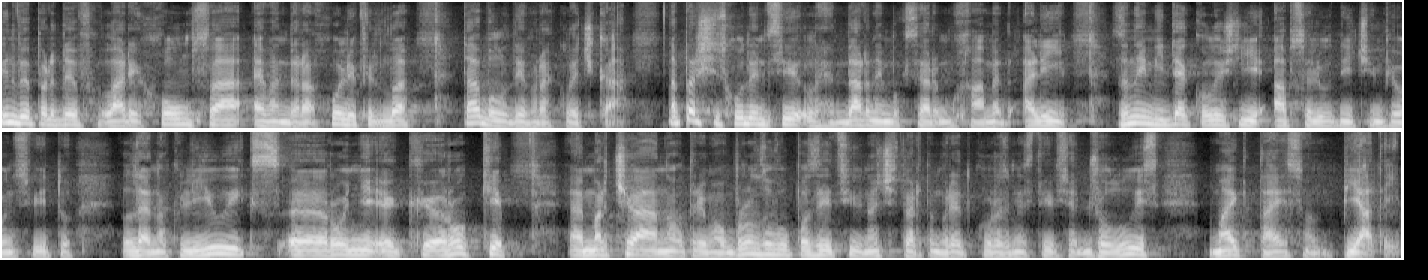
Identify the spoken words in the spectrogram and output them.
Він випередив Ларі Холмса, Евандера Холіфілда та Володимира Кличка. На першій сходинці легендарний боксер Мухаммед Алі. За ним йде колишній абсолютний чемпіон світу Ленок Льюікс, е, Ронні К- Роккі е, Марчано отримав бронзову позицію. На четвертому рядку розмістився Джо Луїс, Майк Тайсон п'ятий.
